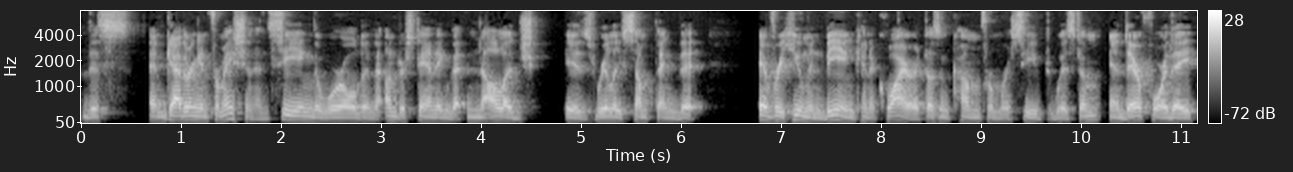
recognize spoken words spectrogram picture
this and gathering information and seeing the world and understanding that knowledge is really something that every human being can acquire. It doesn't come from received wisdom. And therefore, they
